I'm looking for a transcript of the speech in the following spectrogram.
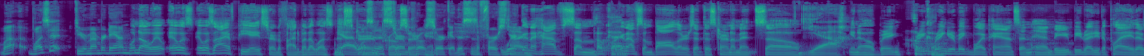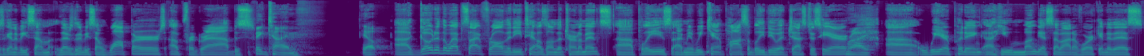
Well, was it? Do you remember, Dan? Well, no, it, it was it was IFPA certified, but it wasn't a yeah, Stern, it wasn't a Pro Stern circuit. Pro Circuit. This is the 1st We're time. gonna have some. Okay. We're gonna have some ballers at this tournament. So yeah. you know, bring bring Okay. bring your big boy pants and and be be ready to play. There's gonna be some. There's gonna be some whoppers up for grabs. Big time. Yep. Uh, go to the website for all the details on the tournaments, uh, please. I mean, we can't possibly do it justice here. Right. Uh, we are putting a humongous amount of work into this.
